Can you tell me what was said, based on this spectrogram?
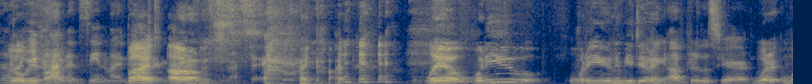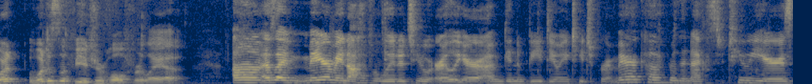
Oh, You'll be fine. you fine. haven't seen my But, midterm um, semester. my God. Leia, what do you what are you gonna be doing after this year? What what what does the future hold for Leia? Um, as I may or may not have alluded to earlier, I'm going to be doing Teach for America for the next two years.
